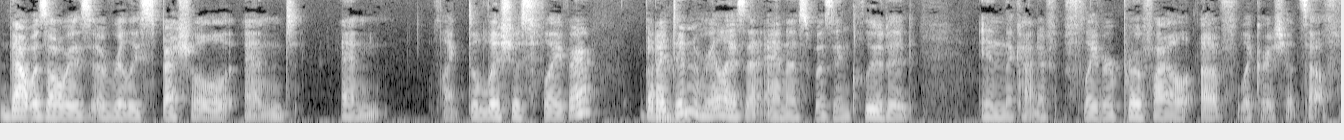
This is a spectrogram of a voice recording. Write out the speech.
that was always a really special and and like delicious flavor. But I Mhm. didn't realize that anise was included in the kind of flavor profile of licorice itself.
